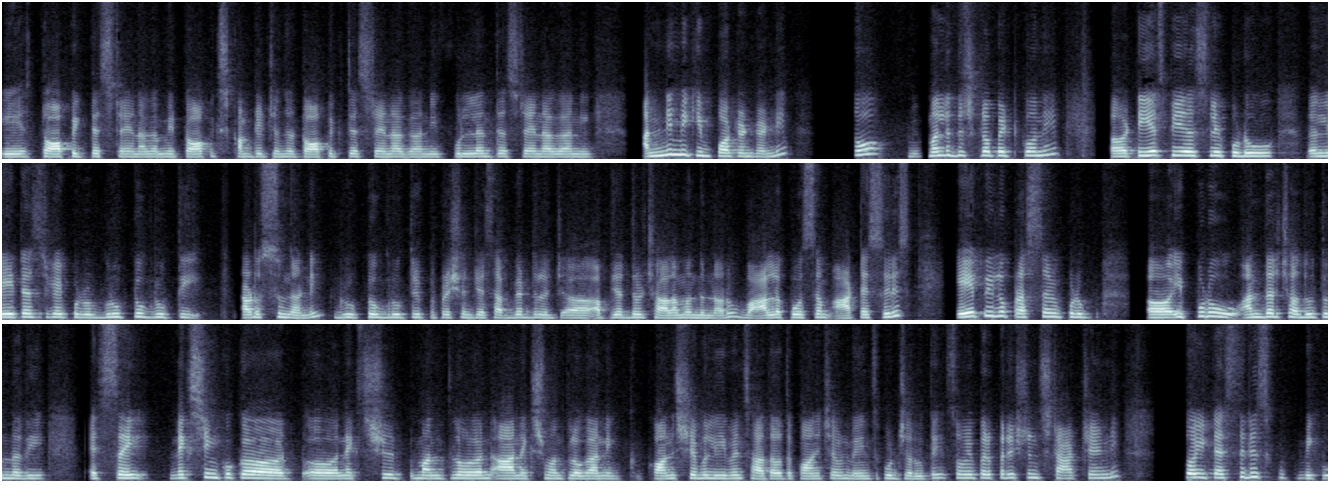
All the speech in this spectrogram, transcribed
ఏ టాపిక్ టెస్ట్ అయినా కానీ మీ టాపిక్స్ కంప్లీట్ చేసిన టాపిక్ టెస్ట్ అయినా కానీ ఫుల్ లెంత్ టెస్ట్ అయినా కానీ అన్నీ మీకు ఇంపార్టెంట్ అండి. సో మిమ్మల్ని దృష్టిలో పెట్టుకొని టీఎస్పీఎస్లో ఇప్పుడు లేటెస్ట్గా ఇప్పుడు గ్రూప్ టూ గ్రూప్ త్రీ నడుస్తుందండి. Group two group three preparation చేసే అభ్యర్థులు అభ్యర్థులు చాలామంది ఉన్నారు. వాళ్ళ కోసం ఆ టెస్ట్ సిరీస్. ఏపీలో ప్రస్తుతం ఇప్పుడు ఇప్పుడు అందరు చదువుతున్నది ఎస్ఐ. నెక్స్ట్ ఇంకొక నెక్స్ట్ మంత్లో కానీ ఆ నెక్స్ట్ మంత్లో కానీ కానిస్టేబుల్ ఈవెంట్స్ ఆ తర్వాత కానిస్టేబుల్ మెయిన్స్ కూడా జరుగుతాయి. సో మీ ప్రిపరేషన్ స్టార్ట్ చేయండి. సో ఈ టెస్ట్ సిరీస్ మీకు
